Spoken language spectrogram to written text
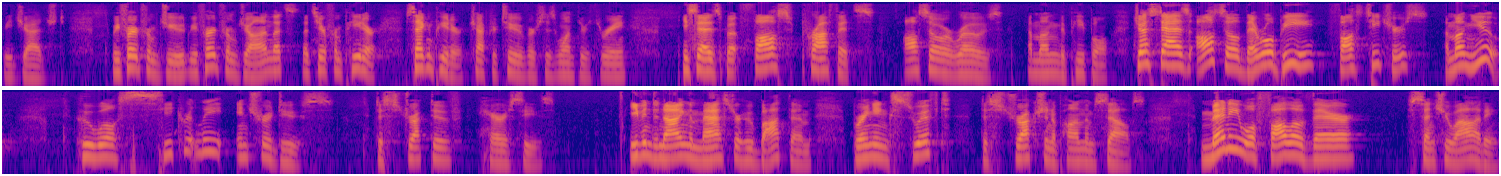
be judged. We've heard from Jude. We've heard from John. Let's, let's hear from Peter. 2 Peter chapter 2, verses 1 through 3. He says, But false prophets also arose among the people, just as also there will be false teachers among you who will secretly introduce destructive heresies, even denying the master who bought them, bringing swift destruction upon themselves. Many will follow their sensuality,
